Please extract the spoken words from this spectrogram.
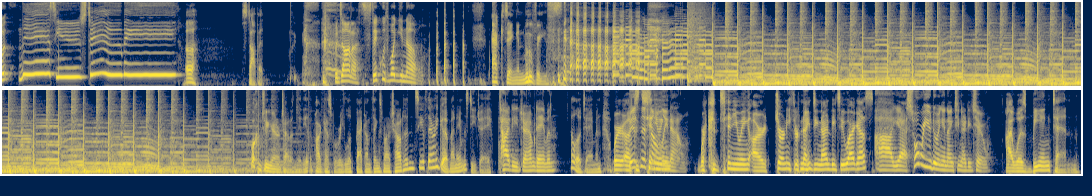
But this used to be. Stop it. Madonna, stick with what you know. Acting in movies. Welcome to Your Inner Childhood Idiot, the podcast where we look back on things from our childhood and see if they're any good. My name is DJ. Hi, DJ. I'm Damon. Hello, Damon. We're uh, Business continuing, only now. We're continuing our journey through 1992, I guess. Ah, yes. What were you doing in 1992? I was being 10.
